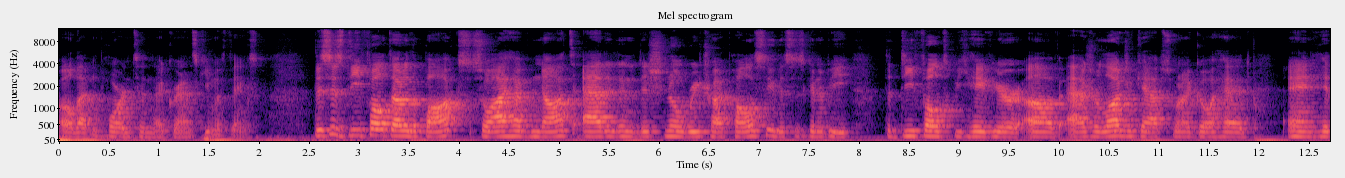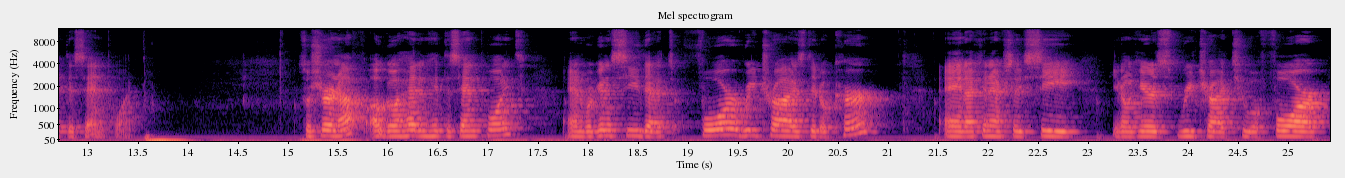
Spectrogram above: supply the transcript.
all that important in the grand scheme of things. This is default out of the box, so I have not added an additional retry policy. This is going to be the default behavior of Azure Logic Apps when I go ahead and hit this endpoint. So sure enough, I'll go ahead and hit this endpoint and we're going to see that four retries did occur and I can actually see, you know, here's retry 2 of 4.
